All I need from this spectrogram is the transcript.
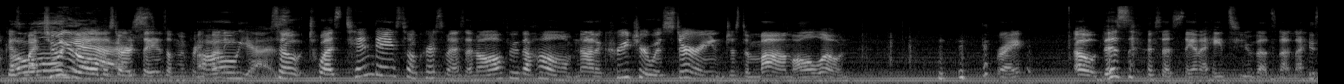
because my oh, two-year-old has started saying something pretty Oh, funny. yes. So, twas ten days till Christmas, and all through the home, not a creature was stirring, just a mom all alone. Right? Oh, this says Santa hates you. That's not nice.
